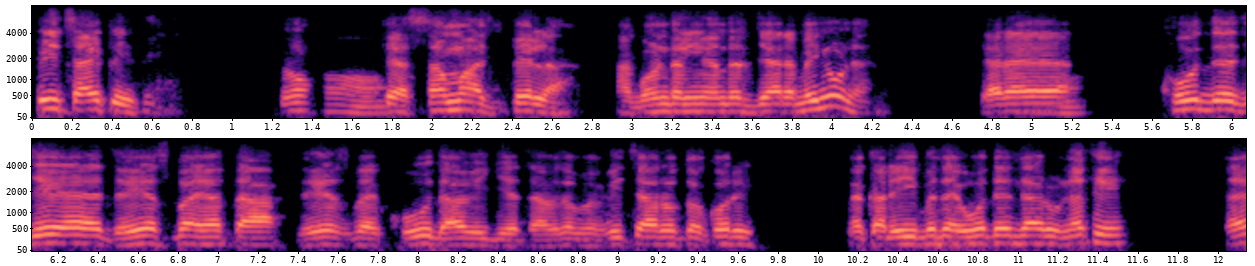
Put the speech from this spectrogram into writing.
પીચ આપી હતી કે સમાજ પેલા આ ગોંડલની અંદર જયારે બન્યું ને ત્યારે. ખુદ જે જયેશભાઈ હતા જયેશભાઈ ખુદ આવી ગયા હતા. તમે વિચારો તો કરી નકર એ બધા હોદ્દેદારો નથી. હે?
